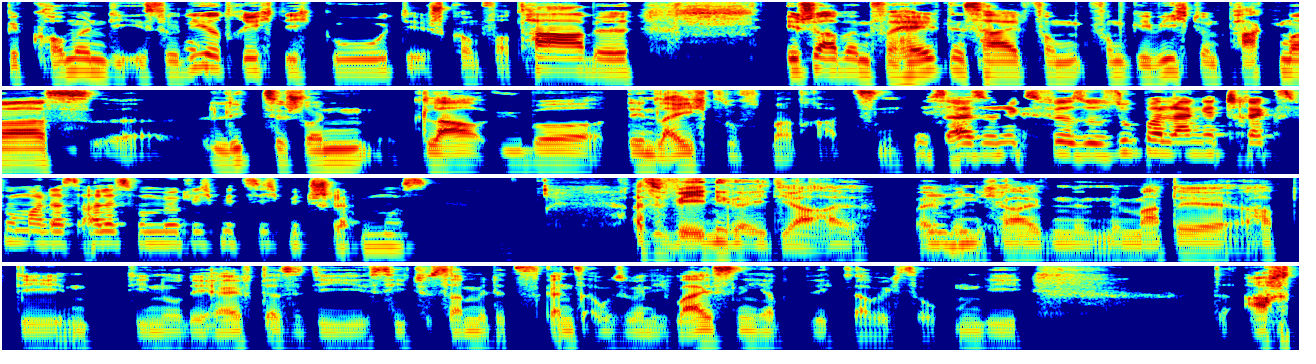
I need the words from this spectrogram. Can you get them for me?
bekommen. Die isoliert richtig gut, die ist komfortabel, ist aber im Verhältnis halt vom, vom Gewicht und Packmaß äh, liegt sie schon klar über den Leichtluftmatratzen. Ist also nichts für so super lange Tracks, wo man das alles womöglich mit sich mitschleppen muss. Also weniger ideal. Weil mhm. wenn ich halt eine, eine Matte habe, die, die nur die Hälfte, also die sie zusammen jetzt ganz auswendig weiß nicht, aber liegt, glaube ich, so um die 8,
